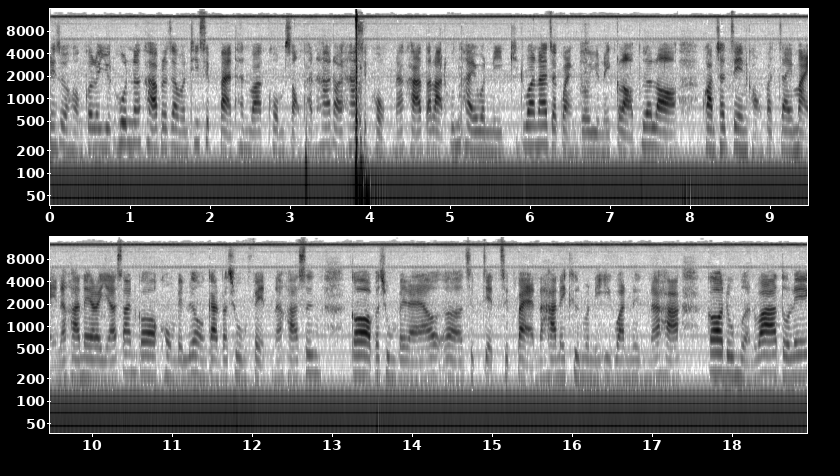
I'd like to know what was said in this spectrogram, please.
ในส่วนของกลยุทธ์หุ้นนะคะ ประจำวันที่ 18 ธันวาคม 2556 นะคะ ตลาดหุ้นไทยวันนี้คิดว่าน่าจะแกว่งตัวอยู่ในกรอบเพื่อรอความชัดเจนของปัจจัยใหม่นะคะ ในระยะสั้นก็คงเป็นเรื่องของการประชุมเฟดนะคะ ซึ่งก็ประชุมไปแล้ว 17 18 นะคะ ในคืนวันนี้อีกวันหนึ่งนะคะ ก็ดูเหมือนว่าตัวเลข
